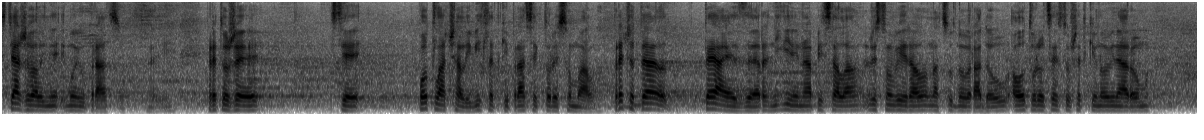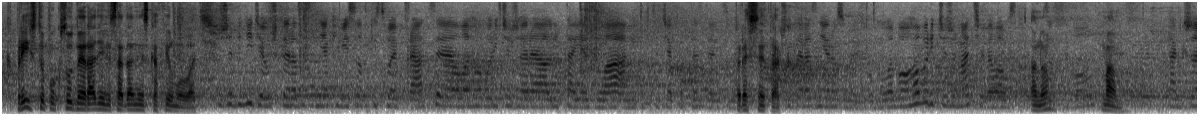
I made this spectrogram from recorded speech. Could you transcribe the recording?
stiažovali moju prácu, hej, pretože ste potlačali výsledky práce, ktoré som mal. Prečo TASR nikdy nenapísala, že som vyhral nad súdnou radou a otvoril cestu všetkým novinárom k prístupu k súdnej rade, kde sa dá dneska filmovať? Čiže vidíte už teraz svojej práce, ale hovoríte, že realita je zlá a vy to chcete ako tendenciu. Presne tak. Čiže teraz nerozumiem tomu, lebo hovoríte, že máte veľa úspechov Áno, mám. Takže?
